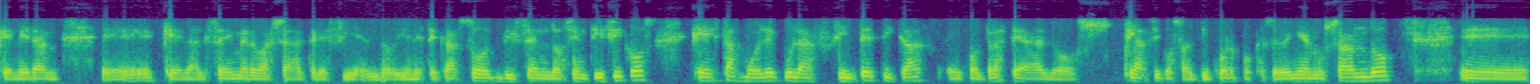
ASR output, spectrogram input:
generan eh, que el Alzheimer vaya creciendo. Y en este caso dicen los científicos que estas moléculas sintéticas, en contraste a los clásicos anticuerpos que se venían usando, eh,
